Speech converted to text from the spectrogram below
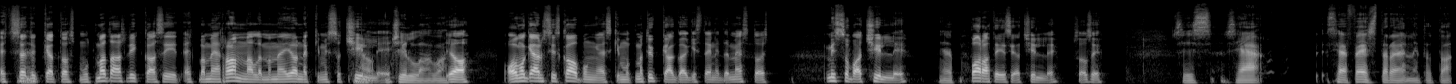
että sä tykkäät tosta, mutta mä taas dikkaan siitä, että mä menen rannalle, mä menen jonnekin, missä on chilliä. Joo, chillaa vaan. Joo. Oon mä käynyt siis kaupungeissakin, mutta mä tykkään kaikista eniten mestoista, missä on vaan chilliä. Jep. Paratiisia chilliä, sosi. Siis se, se festareen, niin tota,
